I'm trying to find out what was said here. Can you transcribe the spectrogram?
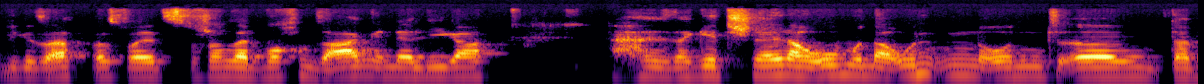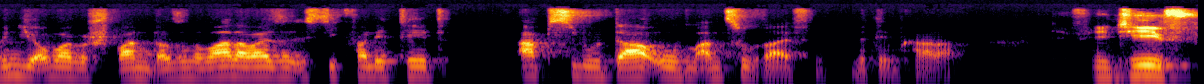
wie gesagt, was wir jetzt schon seit Wochen sagen in der Liga. Da, da geht es schnell nach oben und nach unten und ähm, da bin ich auch mal gespannt. Also normalerweise ist die Qualität absolut da oben anzugreifen mit dem Kader. Definitiv.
